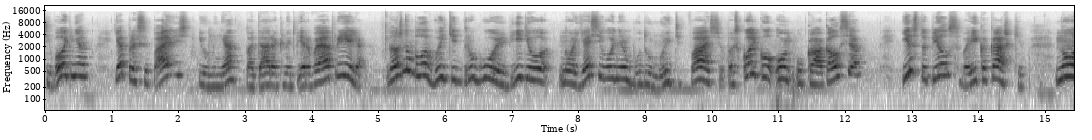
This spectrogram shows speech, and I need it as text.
Сегодня я просыпаюсь, и у меня подарок на 1 апреля. Должно было выйти другое видео, но я сегодня буду мыть Васю, поскольку он укакался и вступил в свои какашки. Но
